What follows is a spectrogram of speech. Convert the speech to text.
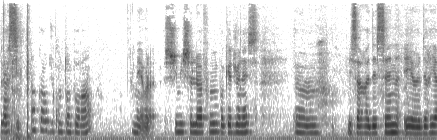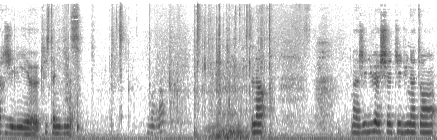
Là, c'est encore du contemporain. Mais voilà, chez Michel Lafon, Pocket Jeunesse les Sarah Dessen et euh, derrière j'ai les euh, Kristen Higgins. Voilà. Là, bah, j'ai du Hachette, j'ai du Nathan,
